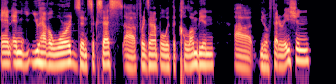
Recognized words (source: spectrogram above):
and, and you have awards and success, uh, for example, with the Colombian, uh, you know, Federation.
